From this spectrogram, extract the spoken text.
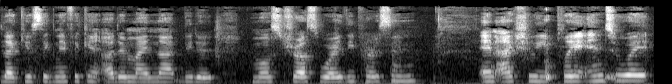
like your significant other might not be the most trustworthy person and actually play into it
